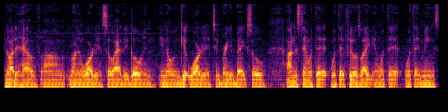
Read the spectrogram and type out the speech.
you know, I didn't have um, running water, so I had to go and you know and get water to bring it back. So I understand what that what that feels like and what that what that means.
